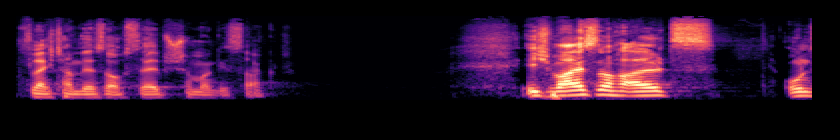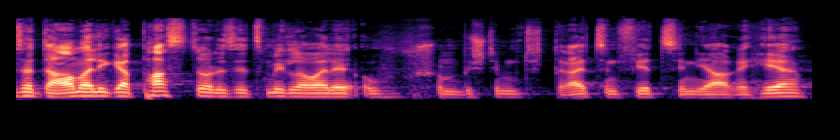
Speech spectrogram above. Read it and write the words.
Vielleicht haben wir es auch selbst schon mal gesagt. Ich weiß noch, als unser damaliger Pastor, das ist jetzt mittlerweile oh, schon bestimmt 13, 14 Jahre her,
